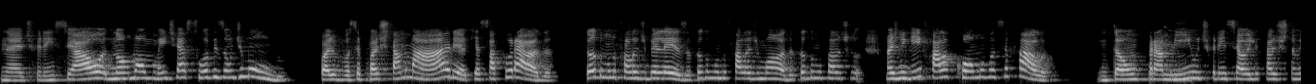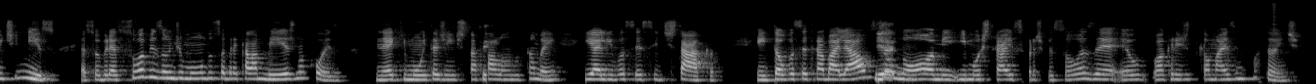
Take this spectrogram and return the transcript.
Né? Diferencial normalmente é a sua visão de mundo. Pode, você pode estar numa área que é saturada. Todo mundo fala de beleza, todo mundo fala de moda, todo mundo fala de. Mas ninguém fala como você fala. Então, para mim, o diferencial ele está justamente nisso. É sobre a sua visão de mundo sobre aquela mesma coisa, né? Que muita gente está falando também. E ali você se destaca. Então, você trabalhar o seu é... nome e mostrar isso para as pessoas, é, eu, eu acredito que é o mais importante.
